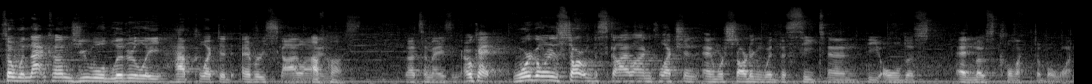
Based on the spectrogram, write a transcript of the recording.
So when that comes, you will literally have collected every Skyline. Of course. That's amazing. Okay, we're going to start with the Skyline collection, and we're starting with the C10, the oldest and most collectible one.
